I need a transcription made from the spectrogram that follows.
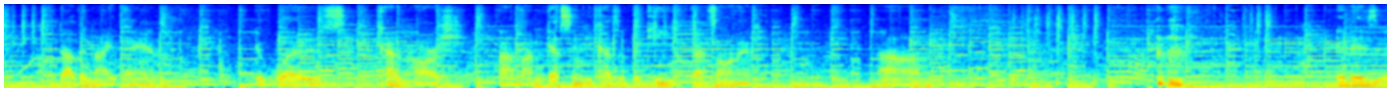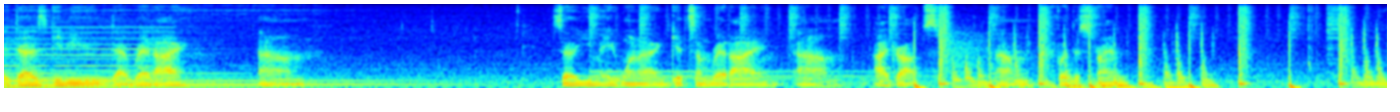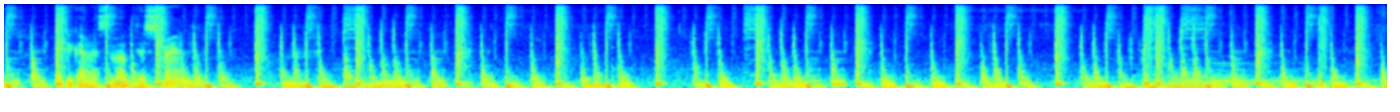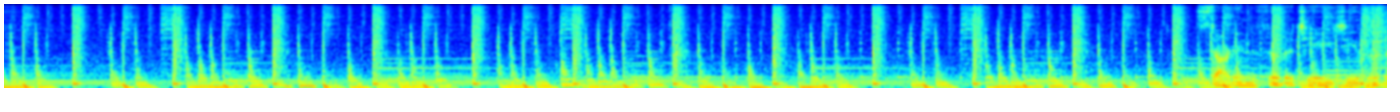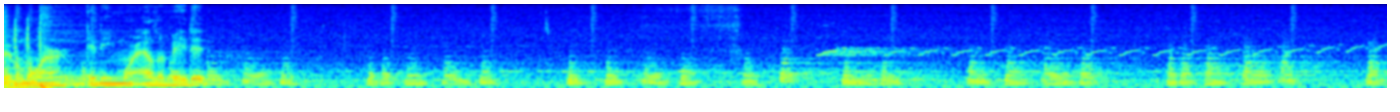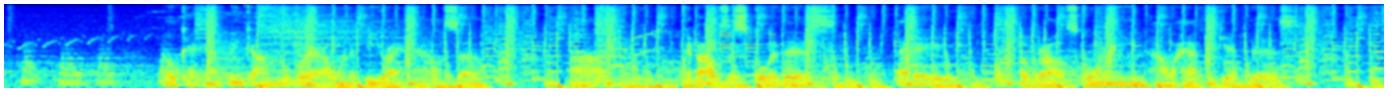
the other night and it was kind of harsh. Um, I'm guessing because of the key that's on it. Um, it is. It does give you that red eye. Um, so you may want to get some red eye um, eye drops um, for the strand. If you're gonna smoke this strand. Starting to feel the THC a little bit more, getting more elevated. Okay, I think I'm where I want to be right now. So Um, if I was to score this at a overall scoring, I would have to give this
